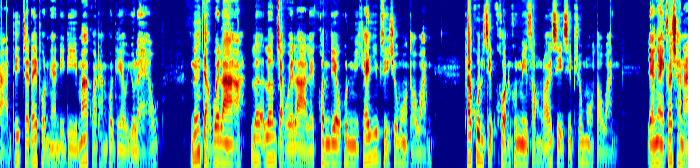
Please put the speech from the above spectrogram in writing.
กาสที่จะได้ผลงานดีๆ มากกว่าทำคนเดียวอยู่แล้ว เนื่องจากเวลาอะเริ่มจากเวลาเลยคนเดียวคุณมีแค่ 24 ชั่วโมงต่อวัน ถ้าคุณ 10 คนคุณมี 240 ชั่วโมงต่อวัน ยังไงก็ชนะ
